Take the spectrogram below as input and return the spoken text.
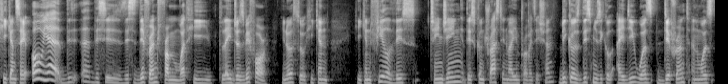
he can say, oh yeah, this, uh, this is this is different from what he played just before, you know. So he can he can feel this changing, this contrast in my improvisation, because this musical idea was different and was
